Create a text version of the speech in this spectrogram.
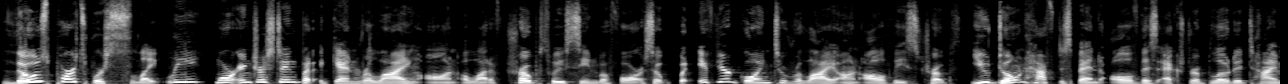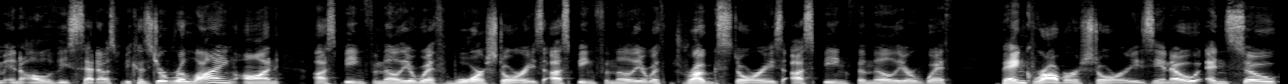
Those parts were slightly more interesting but again relying on a lot of tropes we've seen before. So but if you're going to rely on all of these tropes you don't have to spend all of this extra bloated time in all of these setups because you're relying on us being familiar with war stories us being familiar with drug stories us being familiar with bank robber stories, you know? And so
